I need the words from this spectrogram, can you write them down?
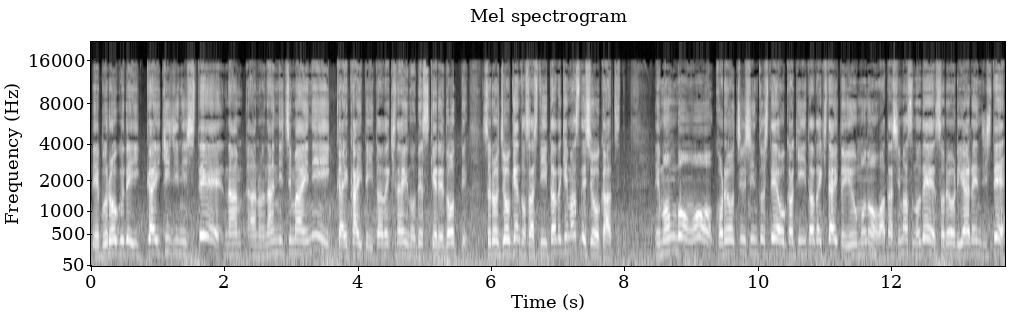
で、ブログで1回記事にして、なん、あの、何日前に1回書いていただきたいのですけれどって、それを条件とさせていただけますでしょうかつって。で、文言をこれを中心としてお書きいただきたいというものを渡しますので、それをリアレンジして、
